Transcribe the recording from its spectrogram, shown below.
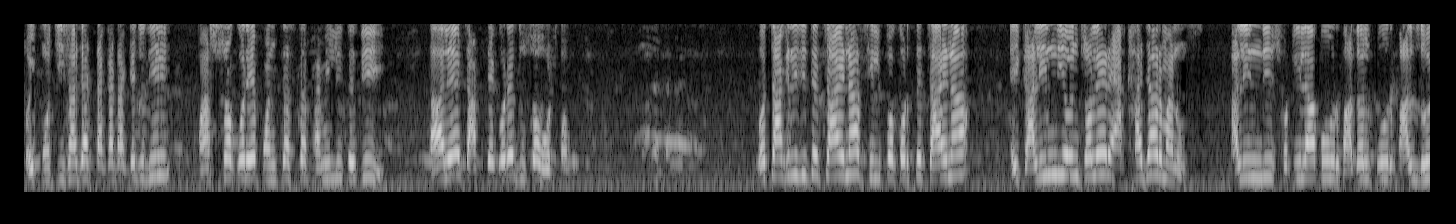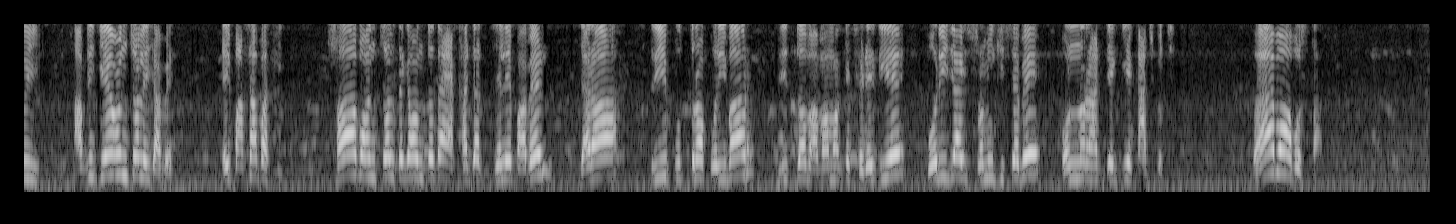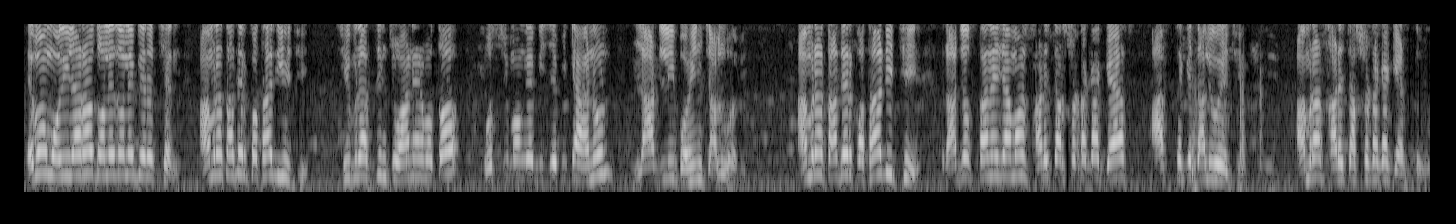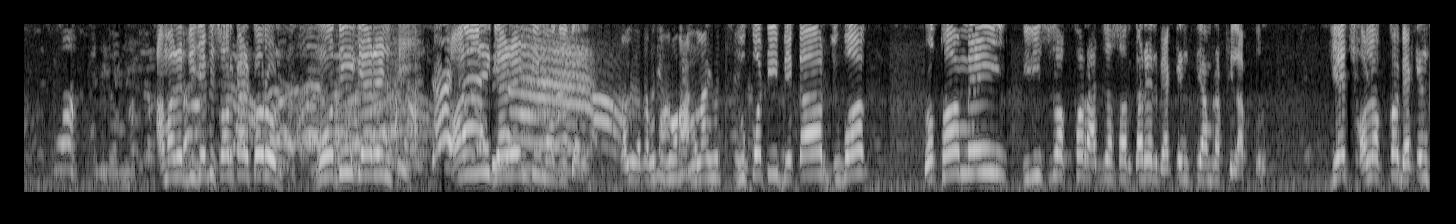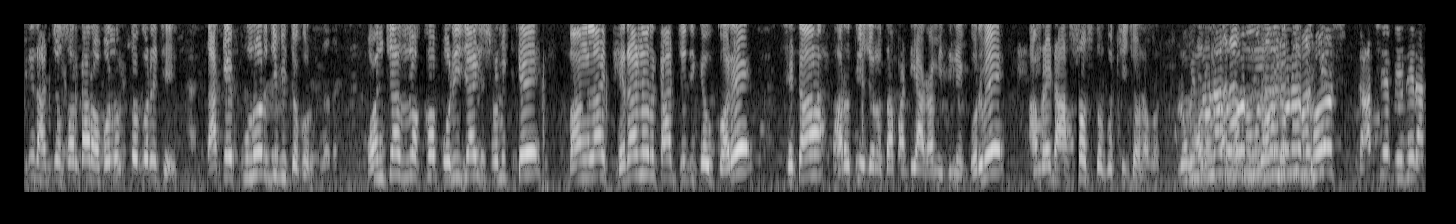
ওই পঁচিশ হাজার টাকাটাকে যদি পাঁচশো করে পঞ্চাশটা ফ্যামিলিতে দিই, তাহলে চারটে করে দুশো ভোট পাবো। ও চাকরি দিতে চায় না, শিল্প করতে চায় না। এই কালিন্দী অঞ্চলের এক হাজার মানুষ, কালিন্দী, সটিলাপুর, বাদলপুর, পালধুই, আপনি যে অঞ্চলে যাবেন, এই পাশাপাশি সব অঞ্চল থেকে অন্তত এক হাজার ছেলে পাবেন, যারা স্ত্রী, পুত্র, পরিবার, বৃদ্ধ বাবা মাকে ছেড়ে দিয়ে পরিযায়ী শ্রমিক হিসেবে অন্য রাজ্যে গিয়ে কাজ করছে। ভয়াবহ অবস্থা। এবং মহিলারাও দলে দলে বেরোচ্ছেন। আমরা তাদের কথা দিয়েছি। শিবরাজ সিং চৌহানের মতো পশ্চিমবঙ্গে বিজেপিকে আনুন, লাডলি বহিন চালু হবে। আমরা তাদের কথা দিচ্ছি, রাজস্থানে যেমন সাড়ে চারশো টাকা গ্যাস আজ থেকে চালু হয়েছে, আমরা সাড়ে চারশো টাকা গ্যাস দেব। আমাদের বিজেপি সরকার করুন, Modi guarantee only guarantee Modi guarantee দু কোটি বেকার যুবক, প্রথমেই তিরিশ লক্ষ রাজ্য সরকারের ভ্যাকেন্সি আমরা ফিল আপ করব। যে ছ লক্ষ ভ্যাকেন্সি রাজ্য সরকার অবলুপ্ত করেছে, তাকে পুনর্জীবিত করব। পঞ্চাশ লক্ষ পরিযায়ী শ্রমিককে বাংলায় ফেরানোর কাজ যদি কেউ করে, সেটা ভারতীয় জনতা পার্টি আগামী দিনে করবে। আমরা এটা আশ্বস্ত করছি জনগণ। রবীন্দ্রনাথ ঘোষ রবীন্দ্রনাথ ঘোষ গাছে বেঁধে রাখা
